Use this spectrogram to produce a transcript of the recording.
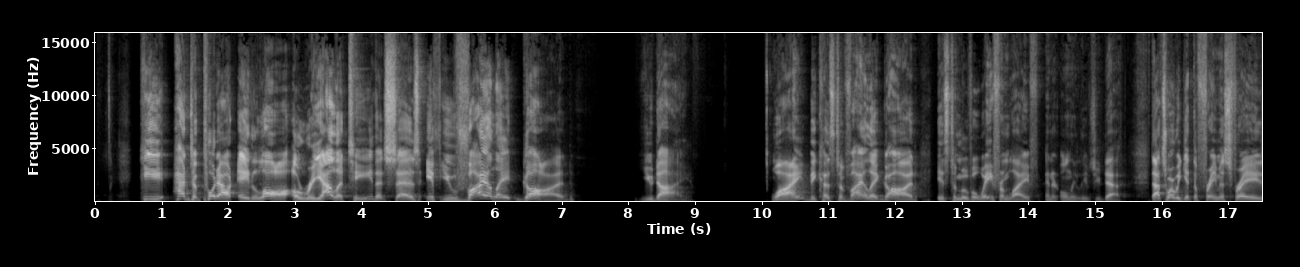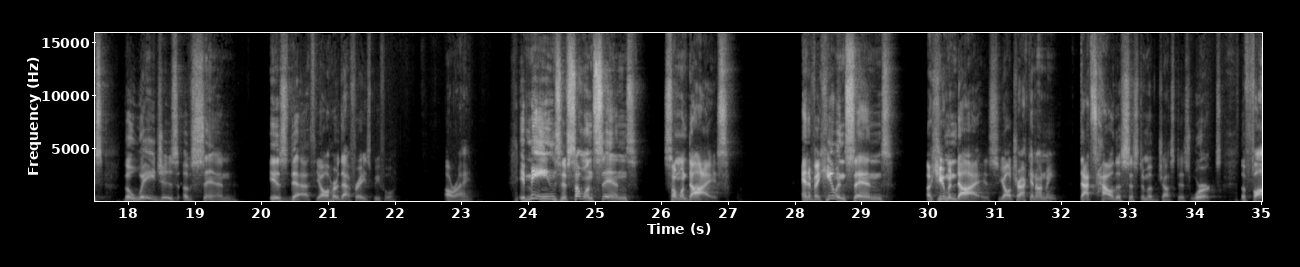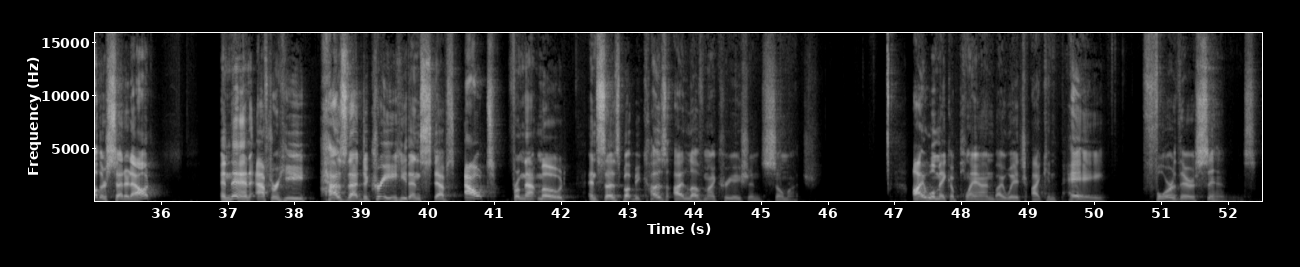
he had to put out a law, a reality that says if you violate God, you die. Why? Because to violate God is to move away from life and it only leaves you death. That's where we get the famous phrase, the wages of sin is death. Y'all heard that phrase before? All right. It means if someone sins, someone dies. And if a human sins, a human dies. Y'all tracking on me? That's how the system of justice works. The Father set it out, and then after he has that decree, he then steps out from that mode and says, But because I love my creation so much, I will make a plan by which I can pay for their sins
